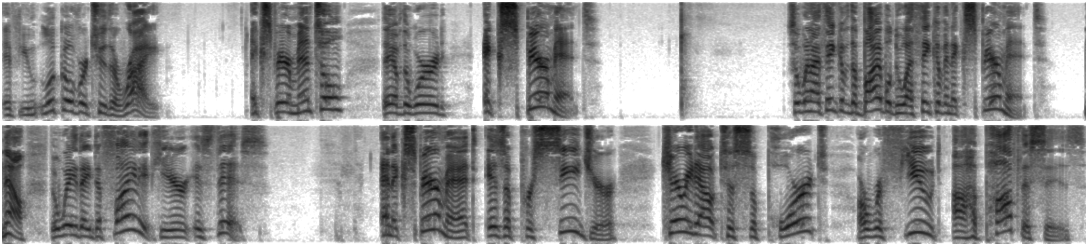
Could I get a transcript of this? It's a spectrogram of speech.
if you look over to the right, experimental, they have the word experiment. So when I think of the Bible, do I think of an experiment? Now, the way they define it here is this an experiment is a procedure carried out to support or refute a hypothesis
